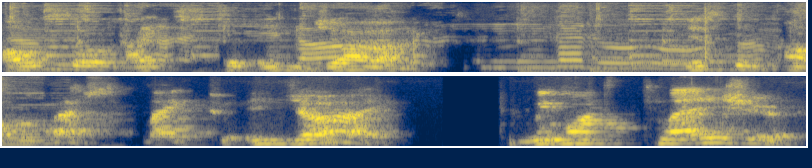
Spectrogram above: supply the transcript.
also likes to enjoy, just as all of us like to enjoy. We want pleasure.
